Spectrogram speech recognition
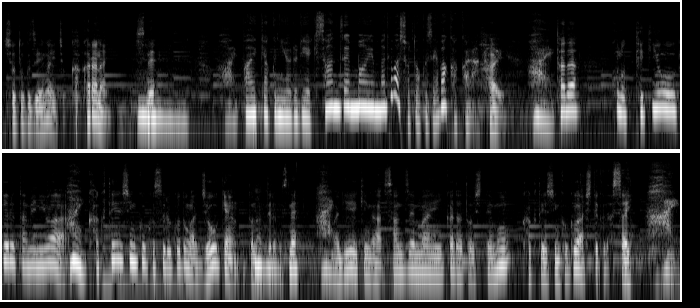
所得税が一応かからないですね。はい、売却による利益3000万円までは所得税はかからない。はい、はい、ただこの適用を受けるためには、確定申告することが条件となってるんですね、うん。はい、まあ、利益が3000万円以下だとしても確定申告はしてください、はい、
